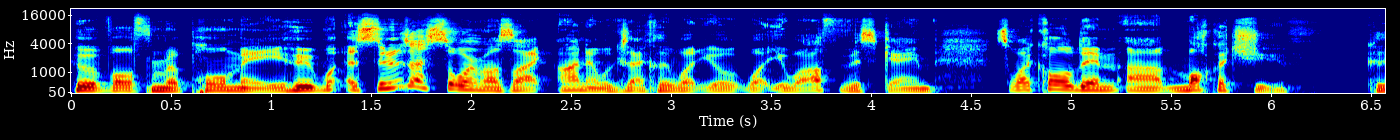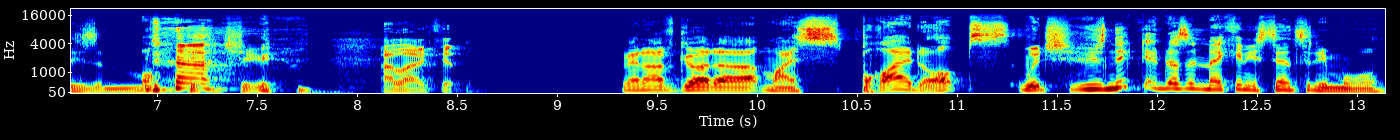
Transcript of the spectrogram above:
who evolved from a Pawmi, who as soon as I saw him, I was like, I know exactly what you what you are for this game. So I called him uh, Mokachu because he's a Mock Pikachu. I like it. Then I've got uh, my Spidops, which whose nickname doesn't make any sense anymore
